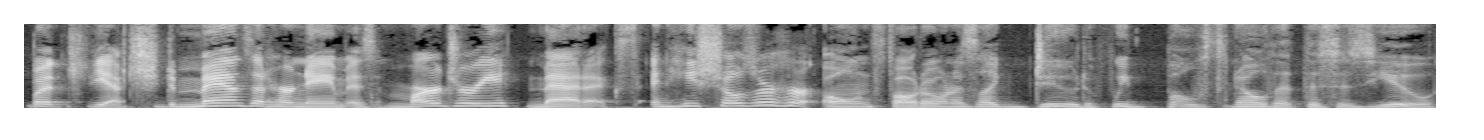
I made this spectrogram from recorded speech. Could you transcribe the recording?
But yeah, she demands that her name is Marjorie Maddox. And he shows her her own photo and is like, dude, we both know that this is you.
